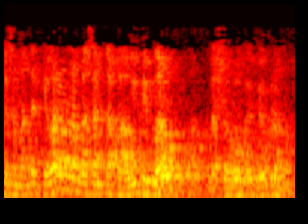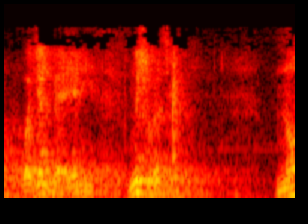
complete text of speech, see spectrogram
په سمندر کې ورنه بس هلته خو اوی په برو مشورو به وکړو وجن به یعنی نشو رسېږي نو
